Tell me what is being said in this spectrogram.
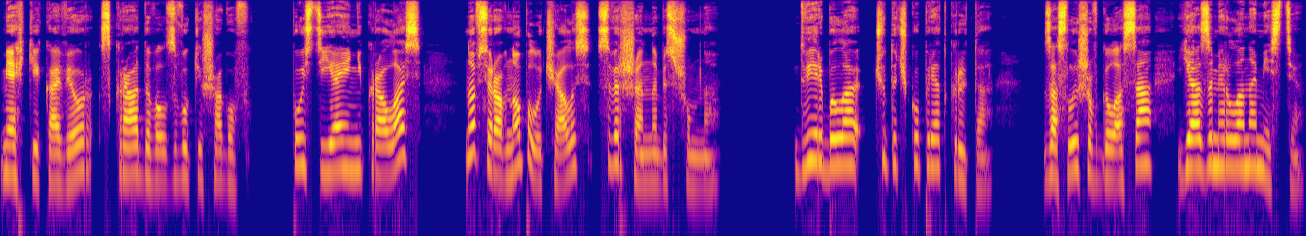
Мягкий ковер скрадывал звуки шагов. Пусть я и не кралась, но все равно получалось совершенно бесшумно. Дверь была чуточку приоткрыта. Заслышав голоса, я замерла на месте.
